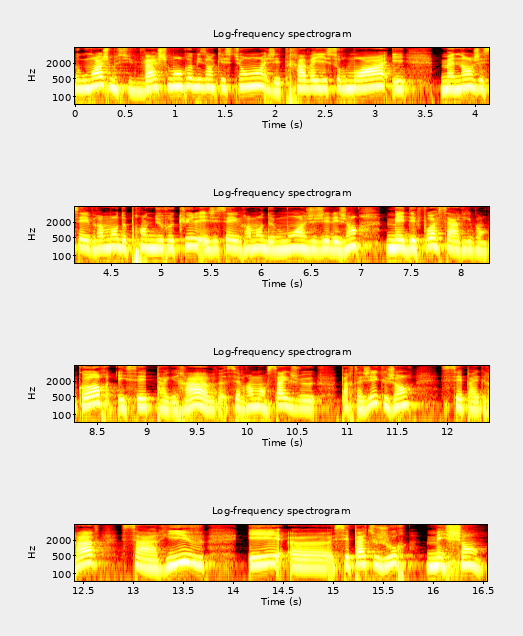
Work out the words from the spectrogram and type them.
Donc, moi, je me suis vachement remise en question. J'ai travaillé sur moi. Et maintenant, j'essaye vraiment de prendre du recul et j'essaye vraiment de moins juger les gens. Mais des fois, ça arrive encore et c'est pas grave. C'est vraiment ça que je veux partager. Que genre, c'est pas grave, ça arrive et euh, c'est pas toujours méchant.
